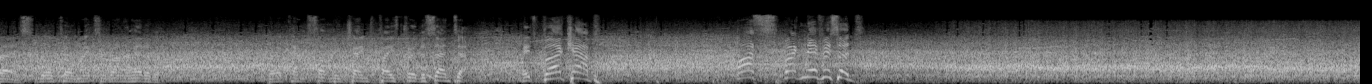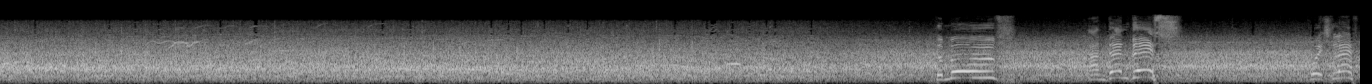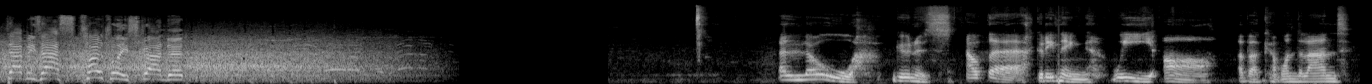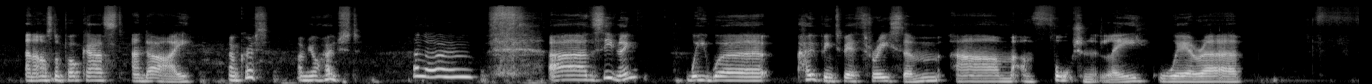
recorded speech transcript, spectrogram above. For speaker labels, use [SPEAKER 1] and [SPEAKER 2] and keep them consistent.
[SPEAKER 1] Pires. Makes a run ahead of him. Bergkamp suddenly changed pace through the centre. It's Bergkamp. That's magnificent. The move, and then this, which left Dabizas totally stranded.
[SPEAKER 2] Hello, Gooners out there. Good evening. We are a Bergkamp Wonderland, an Arsenal podcast, and I am Kris. I'm your host. Hello. Uh, this evening, we were hoping to be a threesome. Um, unfortunately, we're a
